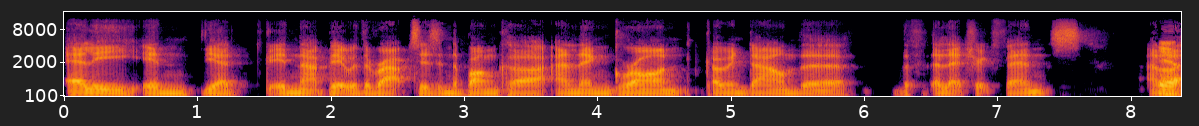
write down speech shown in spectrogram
Ellie in yeah in that bit with the Raptors in the bunker, and then Grant going down the the electric fence. And I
